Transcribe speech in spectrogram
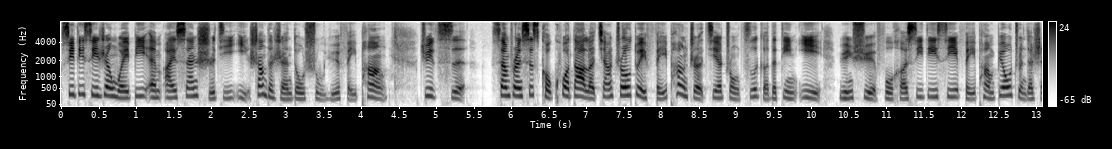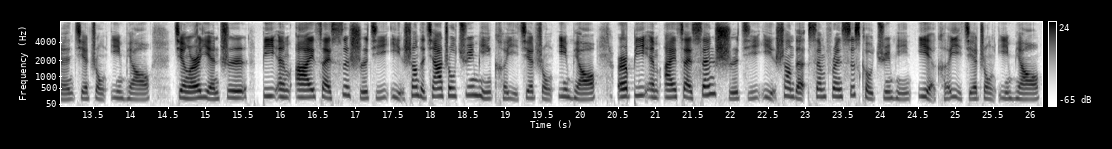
CDC 认为，BMI 三十及以上的人都属于肥胖。据此。San Francisco 扩大了加州对肥胖者接种资格的定义，允许符合 CDC 肥胖标准的人接种疫苗。简而言之，BMI 在四十及以上的加州居民可以接种疫苗，而 BMI 在三十及以上的 San Francisco 居民也可以接种疫苗。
